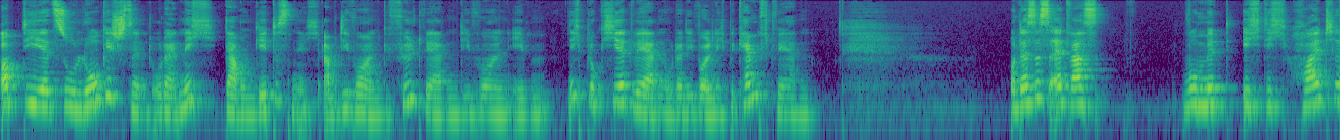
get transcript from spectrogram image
Ob die jetzt so logisch sind oder nicht, darum geht es nicht. Aber die wollen gefühlt werden, die wollen eben nicht blockiert werden oder die wollen nicht bekämpft werden. Und das ist etwas, womit ich dich heute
